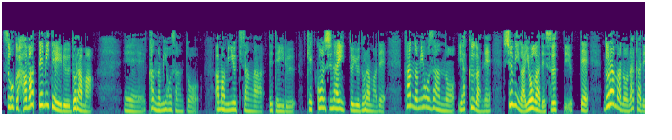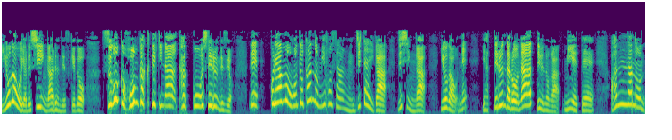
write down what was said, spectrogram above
すごくハマって見ているドラマ、えー、菅野美穂さんと天海祐希さんが出ている結婚しないというドラマで、菅野美穂さんの役がね、趣味がヨガですって言って、ドラマの中でヨガをやるシーンがあるんですけど、すごく本格的な格好をしてるんですよ。で、これはもうほんと菅野美穂さん自体が、自身がヨガをね、やってるんだろうなっていうのが見えて、あんなの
